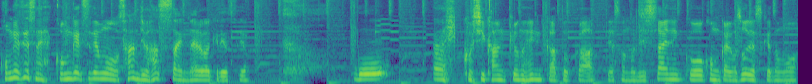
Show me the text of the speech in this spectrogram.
今月ですね。今月でもう38歳になるわけですよ。で引っ越し環境の変化とかあってその実際にこう今回もそうですけども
